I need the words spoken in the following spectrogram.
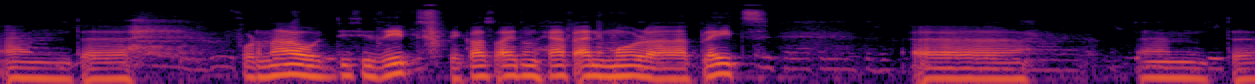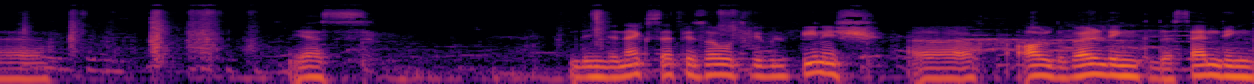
And uh, for now this is it because I don't have any more uh, plates. Uh, and yes. In the next episode we will finish all the welding, the sanding,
